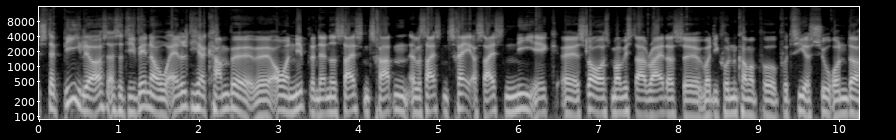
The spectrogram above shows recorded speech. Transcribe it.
stabile også. Altså, de vinder jo alle de her kampe øh, over NIP, blandt andet 16-13, eller 16-3 og 16-9, ikke? Øh, slår også Movistar Riders, øh, hvor de kun kommer på, på 10 og 7 runder.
